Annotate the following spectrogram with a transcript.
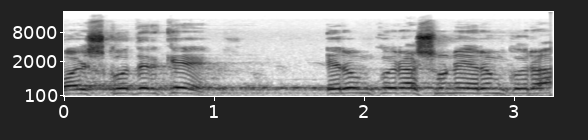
বয়স্কদেরকে, এরম কইরা শুনে, এরম কইরা?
